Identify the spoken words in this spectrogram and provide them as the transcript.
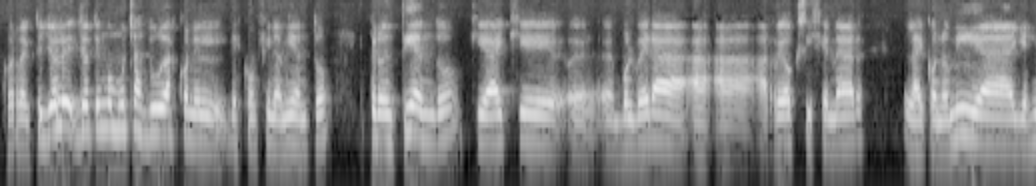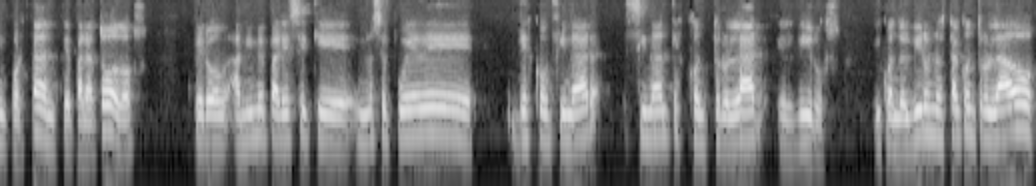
Correcto. Yo, le, yo tengo muchas dudas con el desconfinamiento, pero entiendo que hay que eh, eh, volver a, reoxigenar la economía y es importante para todos, pero a mí me parece que no se puede desconfinar sin antes controlar el virus. Y cuando el virus no está controlado,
